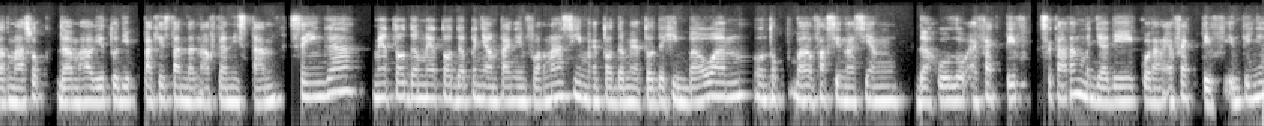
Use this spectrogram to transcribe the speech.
termasuk dalam hal itu di Pakistan dan Afghanistan sehingga metode-metode penyampaian informasi, metode-metode himbauan untuk vaksinasi yang dahulu efektif, sekarang menjadi kurang efektif. Intinya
